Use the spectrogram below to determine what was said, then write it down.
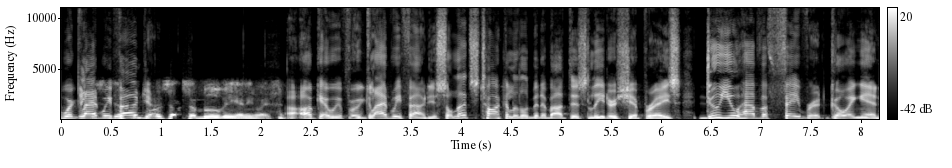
we're glad we found you. process of moving, anyways. Uh, okay, we- we're glad we found you. So let's talk a little bit about this leadership race. Do you have a favorite going in?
